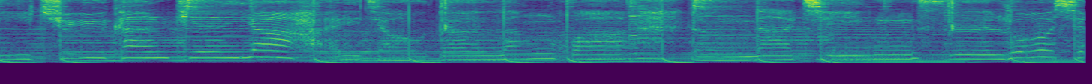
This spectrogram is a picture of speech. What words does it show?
你去看天涯海角的浪花。等那青丝落下，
